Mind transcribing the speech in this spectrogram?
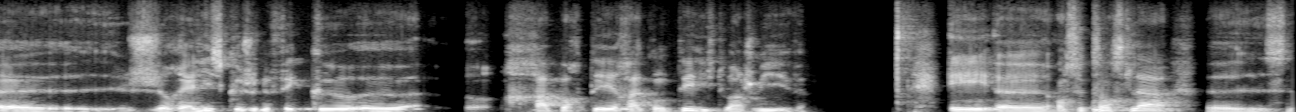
Euh, je réalise que je ne fais que rapporter, raconter l'histoire juive. Et euh, en ce sens-là, euh, ce,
